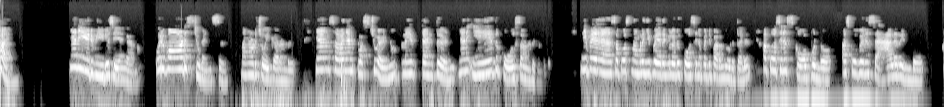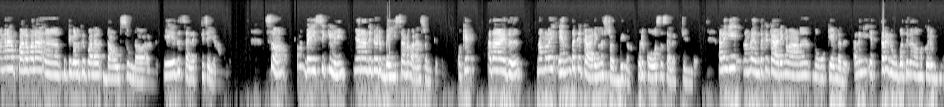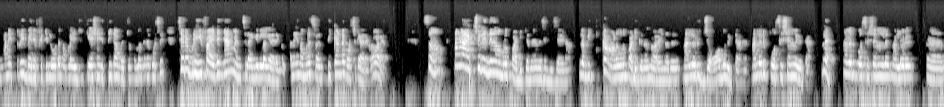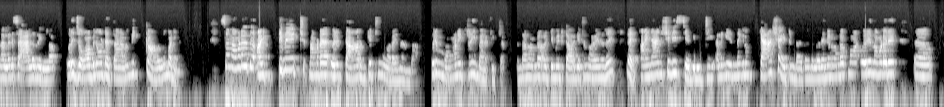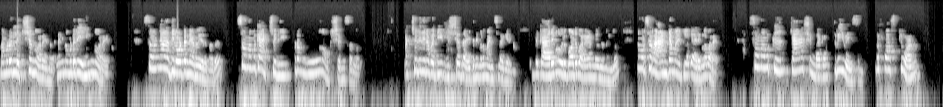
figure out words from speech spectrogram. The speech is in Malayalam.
ഹായ് ഞാൻ ഈ ഒരു വീഡിയോ ചെയ്യാൻ കാരണം ഒരുപാട് സ്റ്റുഡൻസ് നമ്മളോട് ചോദിക്കാറുണ്ട്. ഞാൻ സാറേ ഞാൻ പ്ലസ് ടു കഴിഞ്ഞു അല്ലെങ്കിൽ ടെൻത്ത് കഴിഞ്ഞു. ഞാൻ ഏത് കോഴ്സാണ് എടുക്കേണ്ടത് ഇനിയിപ്പോൾ സപ്പോസ് നമ്മൾ ഇനിയിപ്പോൾ ഏതെങ്കിലും ഒരു കോഴ്സിനെ പറ്റി പറഞ്ഞു കൊടുത്താൽ ആ കോഴ്സിന് സ്കോപ്പ് ഉണ്ടോ? ആ സ്കോപ്പിന് സാലറി ഉണ്ടോ? അങ്ങനെ പല പല കുട്ടികൾക്ക് പല ഡൗട്ട്സ് ഉണ്ടാവാറുണ്ട്. ഏത് സെലക്ട് ചെയ്യണം? സോ അപ്പോൾ ബേസിക്കലി ഞാൻ അതിന്റെ ഒരു ബേസ് ആണ് പറയാൻ ശ്രമിക്കുന്നത്. ഓക്കെ അതായത് നമ്മൾ എന്തൊക്കെ കാര്യങ്ങൾ ശ്രദ്ധിക്കണം? ഒരു കോഴ്സ് സെലക്ട് ചെയ്യുമ്പോൾ അല്ലെങ്കിൽ നമ്മൾ എന്തൊക്കെ കാര്യങ്ങളാണ് നോക്കേണ്ടത്? അല്ലെങ്കിൽ എത്ര രൂപത്തിൽ നമുക്കൊരു മോണിറ്ററി ബെനിഫിറ്റിലോട്ട് നമ്മൾ എഡ്യൂക്കേഷൻ എത്തിക്കാൻ പറ്റും എന്നുള്ളതിനെ കുറിച്ച് ചെറിയ ബ്രീഫായിട്ട് ഞാൻ മനസ്സിലാക്കിയിട്ടുള്ള കാര്യങ്ങൾ. അല്ലെങ്കിൽ നമ്മൾ ശ്രദ്ധിക്കേണ്ട കുറച്ച് കാര്യങ്ങൾ പറയാം. സോ നമ്മൾ ആക്ച്വലി എന്തിനാണ് നമ്മൾ പഠിക്കുന്നതെന്ന് ചിന്തിച്ചു കഴിഞ്ഞാൽ അല്ല മിക്ക ആളുകളും പഠിക്കുന്നതെന്ന് പറയുന്നത് നല്ലൊരു ജോബ് കിട്ടാൻ നല്ലൊരു പൊസിഷനിൽ കിട്ടാൻ അല്ലേ? നല്ലൊരു പൊസിഷനിൽ നല്ലൊരു നല്ലൊരു സാലറി ഉള്ള ഒരു ജോബിലോട്ട് എത്താനാണ് മിക്ക ആളുകളും പഠിക്കുന്നത്. സോ നമ്മുടെ ഇത് അൾട്ടിമേറ്റ് നമ്മുടെ ഒരു ടാർഗറ്റ് എന്ന് പറയുന്നത് എന്താ? ഒരു മോണിറ്ററി ബെനിഫിറ്റ് എന്താണ് നമ്മുടെ അൾട്ടിമേറ്റ് ടാർഗറ്റ് എന്ന് പറയുന്നത്? അല്ലെ? ഫൈനാൻഷ്യലി സ്റ്റെബിലിറ്റി അല്ലെങ്കിൽ എന്തെങ്കിലും ക്യാഷ് ആയിട്ട് ഉണ്ടാക്കുക എന്നുള്ളത് തന്നെയാണ് നമ്മുടെ ഒരു നമ്മുടെ ഒരു നമ്മുടെ ഒരു ലക്ഷ്യം എന്ന് പറയുന്നത്. അല്ലെങ്കിൽ നമ്മുടെ ഒരു എയിം എന്ന് പറയുന്നത്. സോ ഞാൻ അതിലോട്ട് തന്നെയാണ് വരുന്നത്. സോ നമുക്ക് ആക്ച്വലി ഇവിടെ മൂന്ന് ഓപ്ഷൻസ് ഉള്ളത്. ആക്ച്വലി ഇതിനെ പറ്റി വിശദമായിട്ട് നിങ്ങൾ മനസ്സിലാക്കിയിരിക്കണം കാര്യങ്ങൾ ഒരുപാട് പറയാനുണ്ടെന്നുണ്ടെങ്കിലും കുറച്ച് റാൻഡം ആയിട്ടുള്ള കാര്യങ്ങൾ പറയാം. സോ നമുക്ക് ക്യാഷ് ഉണ്ടാക്കാൻ ത്രീ വേസ് ഉണ്ട് the first one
